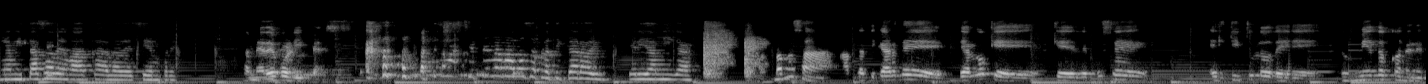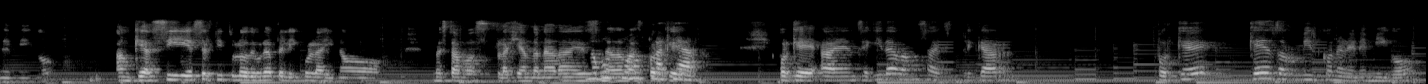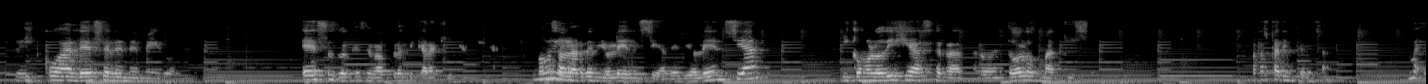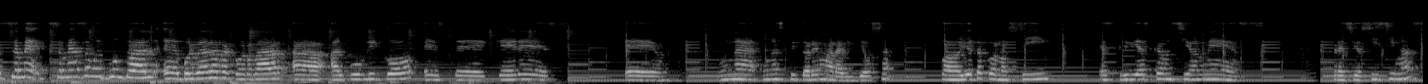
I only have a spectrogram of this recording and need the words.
mi taza de vaca, la de siempre. La de bolitas. ¿Qué tema vamos a platicar hoy, querida amiga? Vamos a, platicar de, algo que, que le puse el título de Durmiendo con el enemigo, aunque así es el título de una película y no, no estamos plagiando nada, es nada más porque, porque ah, enseguida vamos a explicar por qué, qué es dormir con el enemigo y cuál es el enemigo. Eso es lo que se va a platicar aquí, amiga. Vamos a hablar de violencia, de violencia y como lo dije hace rato, en todos los matices. Va a estar interesante se, me, se me hace muy puntual eh, volver a recordar al público este, que eres eh, una, una, escritora maravillosa. Cuando yo te conocí, escribías canciones preciosísimas.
